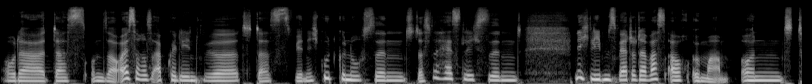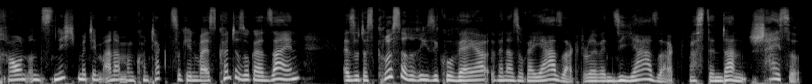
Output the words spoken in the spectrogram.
oder dass unser Äußeres abgelehnt wird, dass wir nicht gut genug sind, dass wir hässlich sind, nicht liebenswert oder was auch immer. Und trauen uns nicht mit dem anderen in Kontakt zu gehen, weil es könnte sogar sein, also das größere Risiko wäre ja, wenn er sogar Ja sagt oder wenn sie Ja sagt. Was denn dann? Scheiße,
